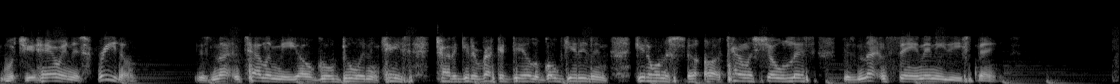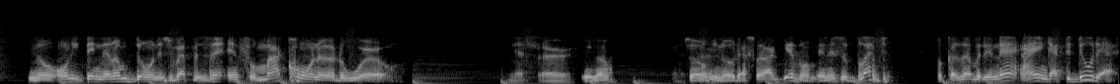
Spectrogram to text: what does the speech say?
what you're hearing is freedom. There's nothing telling me, yo, go do it in case, try to get a record deal or go get it and get on the uh, talent show list. There's nothing saying any of these things. You know, only thing that I'm doing is representing for my corner of the world. Yes, sir. You know? Yes, so, sir. you know, that's what I give them. And it's a blessing because other than that, I ain't got to do that.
